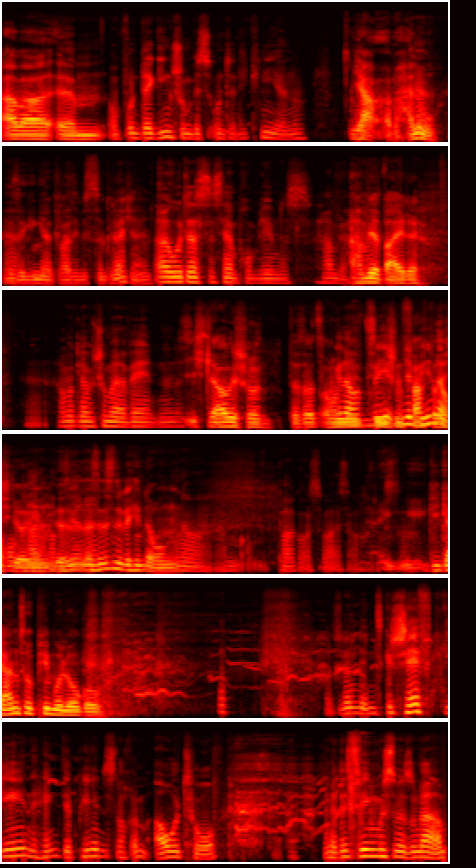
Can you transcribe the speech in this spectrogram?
Aber ähm, Und der ging schon bis unter die Knie, ne? Ja, aber hallo. Ja, Also er ging ja quasi bis zum Knöcheln. Ah gut, das ist ja ein Problem, das haben wir. Haben wir beide. Haben wir, glaube ich, schon mal erwähnt. Ne? Ich glaube schon. Da soll es auch Genau, einen medizinischen eine Fachbericht geben. Das, wir, ne? das ist eine Behinderung. Genau, Parkausweis auch. Gigantopimologo. Also wenn wir ins Geschäft gehen, hängt der Penis noch im Auto. Ja, deswegen müssen wir so nah am,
